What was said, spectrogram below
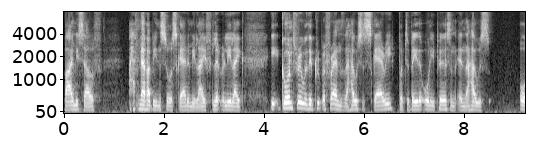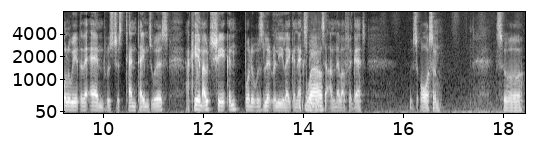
by myself. I've never been so scared in my life. Literally, like, going through with a group of friends, the house is scary, but to be the only person in the house all the way to the end was just 10 times worse. I came out shaking, but it was literally like an experience Wow. that I'll never forget. It was awesome. So,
